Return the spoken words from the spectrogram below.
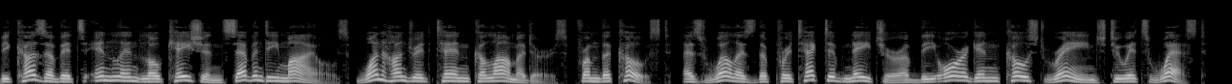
Because of its inland location 70 miles 110 kilometers from the coast, as well as the protective nature of the Oregon Coast Range to its west,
